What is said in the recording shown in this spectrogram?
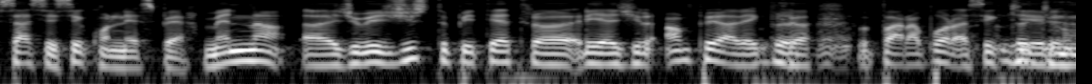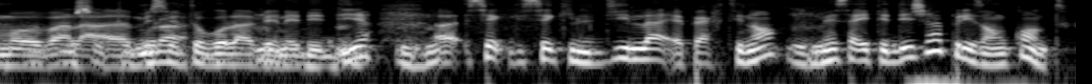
Ça, c'est ce qu'on espère. Maintenant, je vais juste peut-être réagir un peu avec, par rapport à ce que nous, voilà, M. Togola venait de dire, mm-hmm. euh, ce qu'il dit là est pertinent, mm-hmm. mais ça a été déjà pris en compte.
